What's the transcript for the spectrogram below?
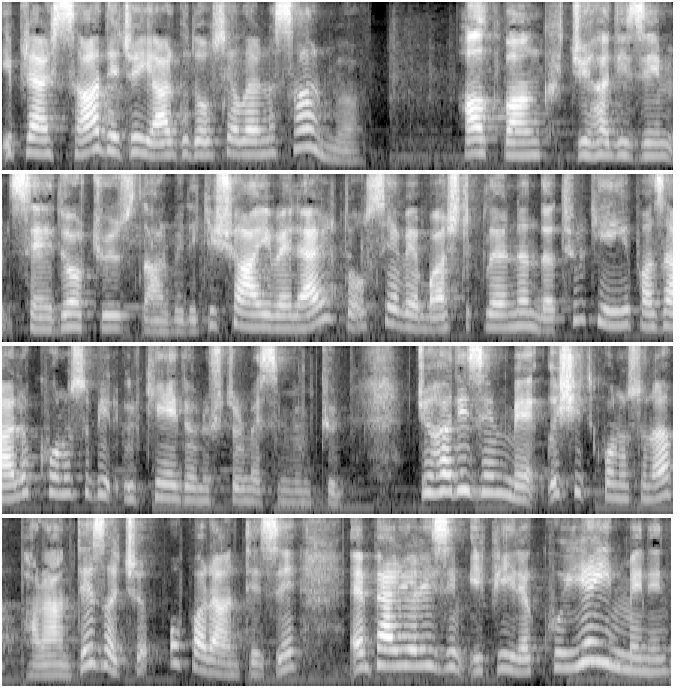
İpler sadece yargı dosyalarını sarmıyor. Halkbank, cihadizm, S-400, darbedeki şaibeler, dosya ve başlıklarının da Türkiye'yi pazarlık konusu bir ülkeye dönüştürmesi mümkün. Cihadizm ve IŞİD konusuna parantez açıp o parantezi emperyalizm ipiyle kuyuya inmenin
